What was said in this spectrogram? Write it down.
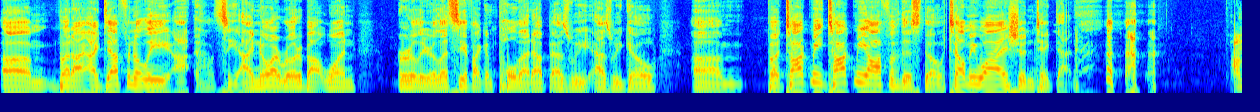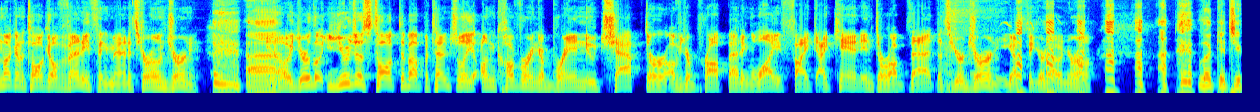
Um, but I, I definitely uh, let's see. I know I wrote about one earlier. Let's see if I can pull that up as we as we go. Um, but talk me talk me off of this though. Tell me why I shouldn't take that. I'm not going to talk you off of anything, man. It's your own journey. Uh, you know, you're the you just talked about potentially uncovering a brand new chapter of your prop betting life. I, I can't interrupt that. That's your journey. You got to figure it out on your own. Look at you.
